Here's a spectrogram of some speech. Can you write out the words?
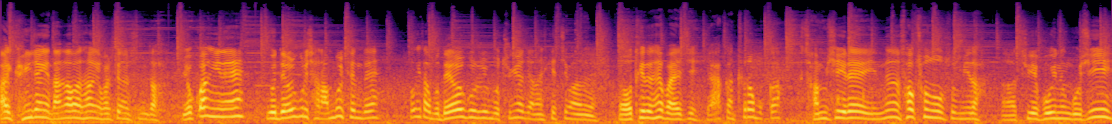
아 굉장히 난감한 상황이 발생했습니다. 역광이네. 이거 내 얼굴이 잘 안 보일 텐데. 거기다 뭐 내 얼굴이 뭐 중요하지 않겠지만 어, 어떻게든 해봐야지. 약간 틀어볼까? 잠실에 있는 석촌호수입니다. 아, 뒤에 보이는 곳이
